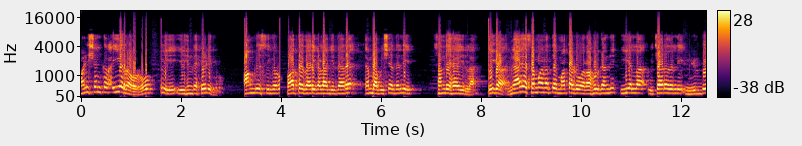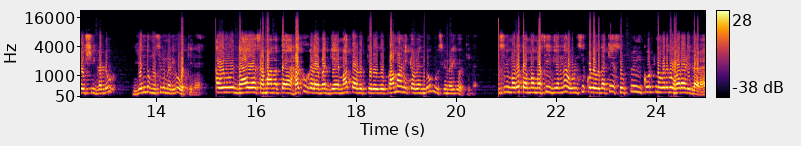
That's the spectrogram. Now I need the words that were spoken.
ಮಣಿಶಂಕರ್ ಅಯ್ಯರ್ ಅವರು ಈ ಹಿಂದೆ ಹೇಳಿದರು. ಕಾಂಗ್ರೆಸ್ಸಿಗರು ಪಾತ್ರಧಾರಿಗಳಾಗಿದ್ದಾರೆ ಎಂಬ ವಿಷಯದಲ್ಲಿ ಸಂದೇಹ ಇಲ್ಲ. ಈಗ ನ್ಯಾಯ ಸಮಾನತೆ ಮಾತಾಡುವ ರಾಹುಲ್ ಗಾಂಧಿ ಈ ಎಲ್ಲ ವಿಚಾರದಲ್ಲಿ ನಿರ್ದೋಷಿಗಳು ಎಂದು ಮುಸ್ಲಿಮರಿಗೂ ಗೊತ್ತಿದೆ. ಅವರು ನ್ಯಾಯ ಸಮಾನತೆ ಹಕ್ಕುಗಳ ಬಗ್ಗೆ ಮಾತಾಡುತ್ತಿರುವುದು ಪ್ರಾಮಾಣಿಕವೆಂದು ಮುಸ್ಲಿಮರಿಗೆ ಗೊತ್ತಿದೆ. ಮುಸ್ಲಿಮರು ತಮ್ಮ ಮಸೀದಿಯನ್ನ ಉಳಿಸಿಕೊಳ್ಳುವುದಕ್ಕೆ ಸುಪ್ರೀಂ ಕೋರ್ಟ್ನವರೆಗೂ ಹೋರಾಡಿದ್ದಾರೆ.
